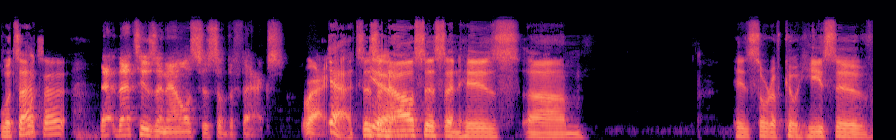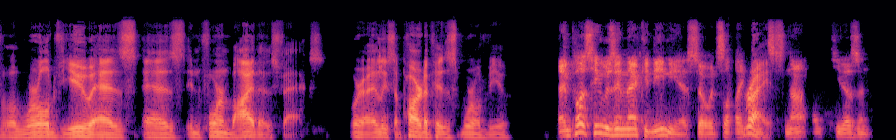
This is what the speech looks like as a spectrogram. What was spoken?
What's that? what's that? That, that's his analysis of the facts. right. Yeah, it's his Yeah. analysis and his um his sort of cohesive uh, worldview as as informed by those facts, or at least a part of his worldview. And plus, he was in academia, so it's like Right. it's not like he doesn't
